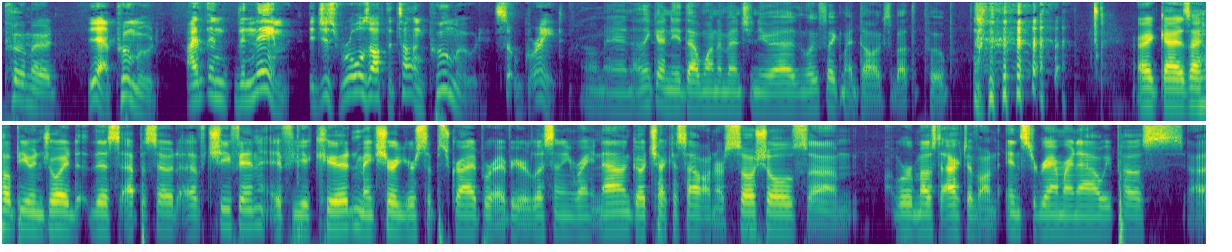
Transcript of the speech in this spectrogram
poo mood. Yeah, poo mood. I and the name it just rolls off the tongue. Poo mood. It's so great. Oh man, I think I need that one invention you had. It looks like my dog's about to poop. All All right, guys, I hope you enjoyed this episode of Chiefin. If you could, make sure you're subscribed wherever you're listening right now. And go check us out on our socials. Um, we're most active on Instagram right now. We post uh,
